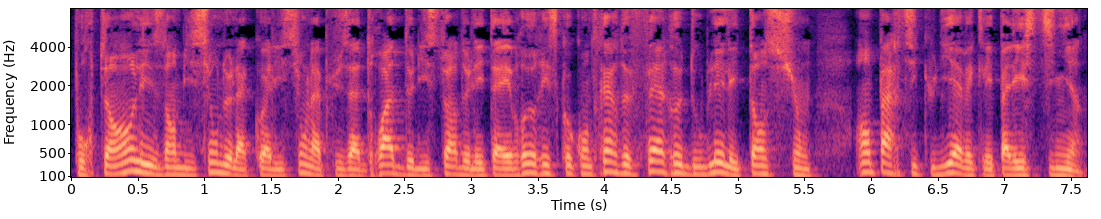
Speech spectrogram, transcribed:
Pourtant, les ambitions de la coalition la plus à droite de l'histoire de l'État hébreu risquent au contraire de faire redoubler les tensions, en particulier avec les Palestiniens.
